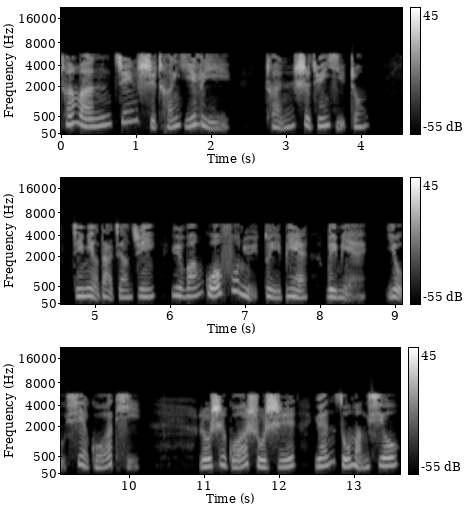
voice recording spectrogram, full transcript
臣闻君使臣以礼，臣事君以忠。今命大将军与亡国妇女对辩，未免有亵国体。如是国属实，元族蒙羞，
